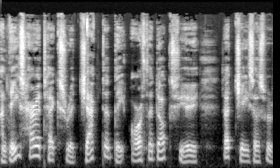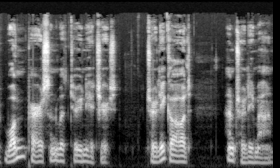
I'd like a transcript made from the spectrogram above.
and these heretics rejected the orthodox view that Jesus was one person with two natures, truly God and truly man.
